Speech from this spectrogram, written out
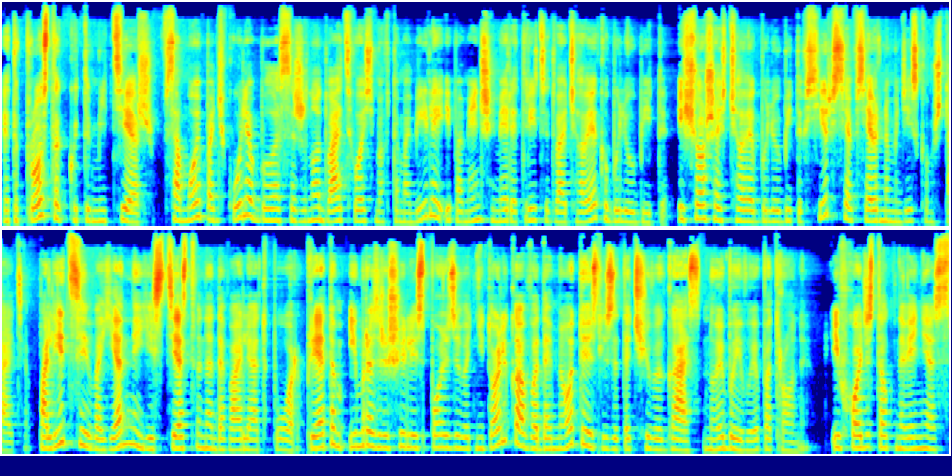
это просто какой-то мятеж. В самой Панчкуле было сожжено 28 автомобилей, и по меньшей мере 32 человека были убиты. Еще 6 человек были убиты в Сирсе, в северном индийском штате. Полиции и военные, естественно, давали отпор. При этом им разрешили использовать не только водометы и слезоточивый газ, но и боевые патроны. И в ходе столкновения с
